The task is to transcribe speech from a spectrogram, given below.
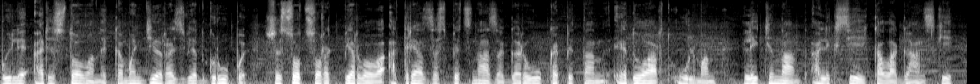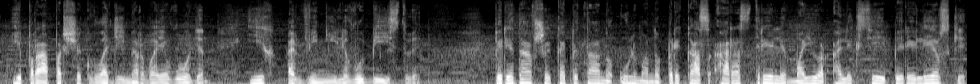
были арестованы командир разведгруппы 641-го отряда спецназа ГРУ капитан Эдуард Ульман, лейтенант Алексей Калаганский и прапорщик Владимир Воеводин. Их обвинили в убийстве – Передавший капитану Ульману приказ о расстреле майор Алексей Перелевский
